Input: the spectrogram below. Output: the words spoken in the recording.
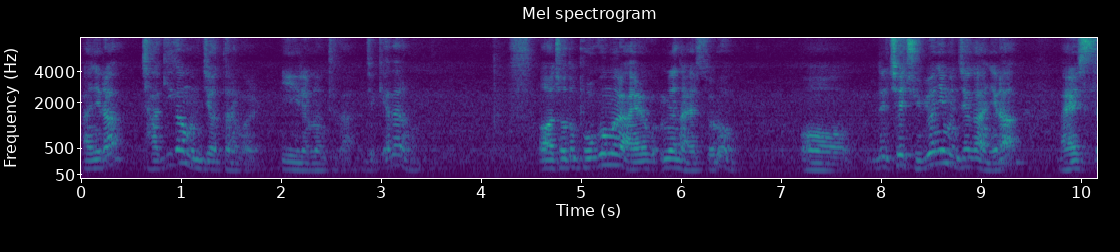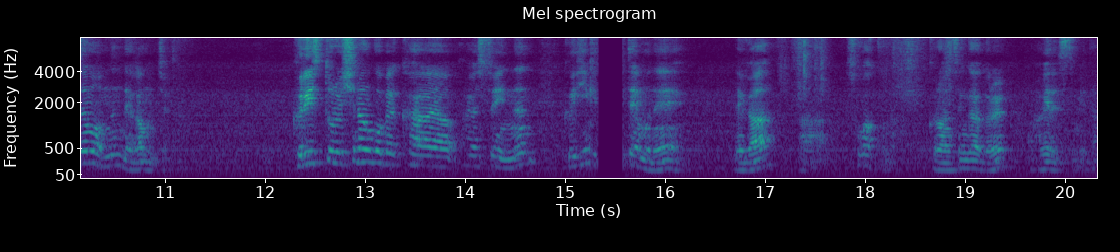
아니라 자기가 문제였다는 걸 이 렘런트가 이제 깨달은 겁니다. 어, 저도 복음을 알면 알수록 어, 근데 제 주변이 문제가 아니라 말씀 없는 내가 문제다. 그리스도를 신앙 고백할 수 있는 그 힘이 때문에 내가 아, 속았구나 그런 생각을 하게 됐습니다.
